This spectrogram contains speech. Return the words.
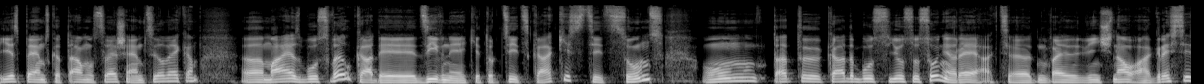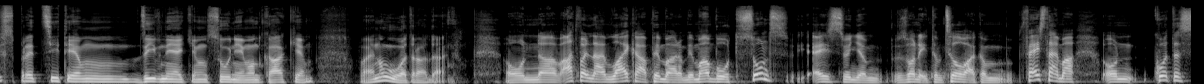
iespējams, ka tam svešajam cilvēkam uh, mājās būs vēl kādi dzīvnieki, tur cits kakis, cits suns. Un tad uh, kāda būs jūsu suņa reakcija? Vai viņš nav agresīvs pret citiem dzīvniekiem, suņiem un kākiem? vai nu otrādi. Un uh, atvaļinājuma laikā, piemēram, ja man būtu suns, es viņam zvanītu tam cilvēkam FaceTime, un ko tas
